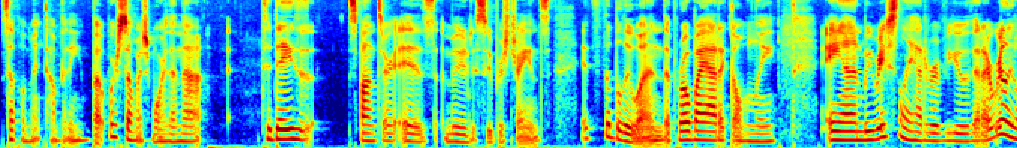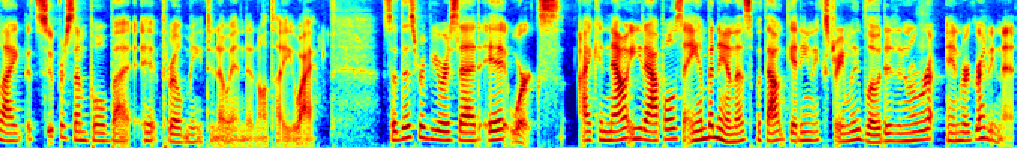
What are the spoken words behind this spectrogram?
supplement company, but we're so much more than that. Today's sponsor is Mood Super Strains. It's the blue one, the probiotic only. And we recently had a review that I really liked. It's super simple, but it thrilled me to no end, and I'll tell you why. So, this reviewer said, It works. I can now eat apples and bananas without getting extremely bloated and, re- and regretting it.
